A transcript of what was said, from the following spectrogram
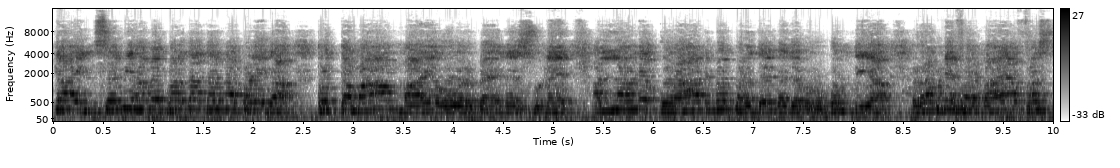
क्या इनसे भी हमें पर्दा करना पड़ेगा? तो तमाम माए और बहने सुने। अल्लाह ने कुरान में पर्दे का जब हुक्म दिया, रब ने फरमाया फस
